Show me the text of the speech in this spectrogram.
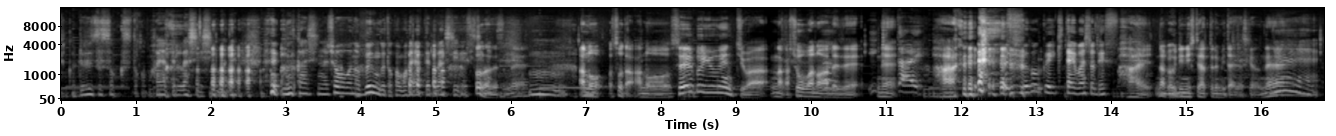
なんかルーズソックスとかも流行ってるらしいし、今 ね昔の昭和の文具とかも流行ってるらしいですし、ね。そうなんですね。うん、あの、そうだあの西武遊園地はなんか昭和のあれで行きねたい、はい すごく行きたい場所です。はいなんか売りにしてやってるみたいですけどね。ねえ、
